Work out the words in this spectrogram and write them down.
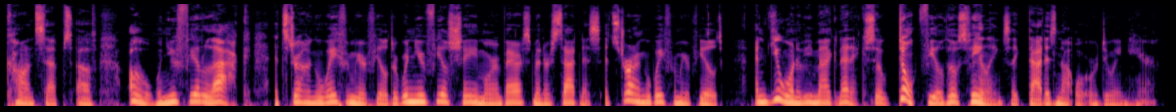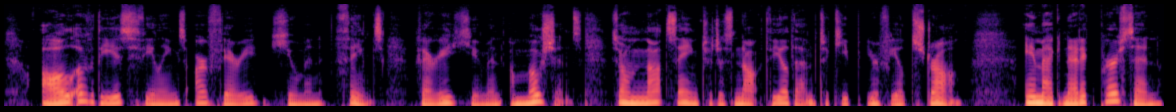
concepts of, oh, when you feel lack, it's drawing away from your field, or when you feel shame or embarrassment or sadness, it's drawing away from your field, and you want to be magnetic, so don't feel those feelings. Like, that is not what we're doing here. All of these feelings are very human things, very human emotions. So I'm not saying to just not feel them to keep your field strong a magnetic person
